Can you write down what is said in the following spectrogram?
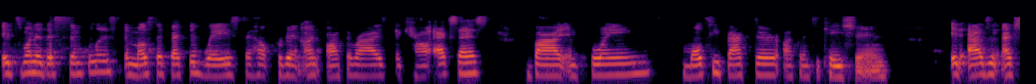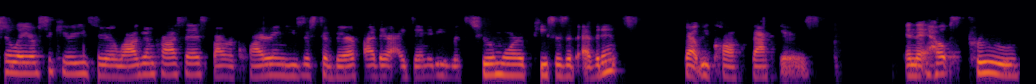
it's one of the simplest and most effective ways to help prevent unauthorized account access by employing multi-factor authentication it adds an extra layer of security to your login process by requiring users to verify their identity with two or more pieces of evidence that we call factors. And it helps prove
